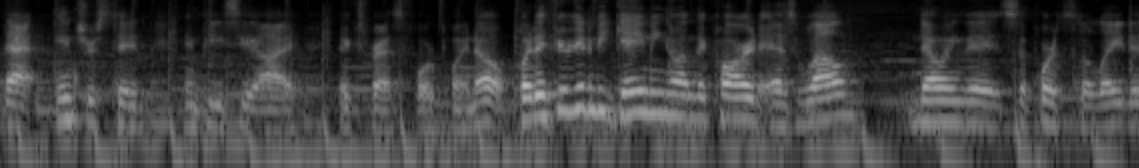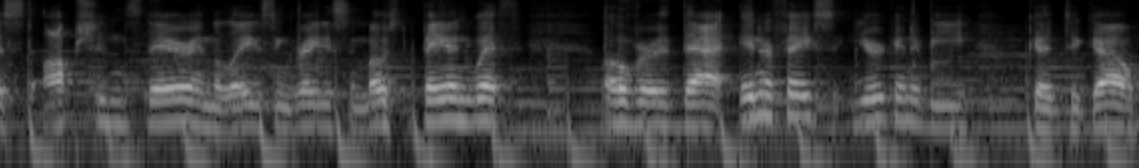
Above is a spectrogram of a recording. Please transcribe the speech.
that interested in PCI Express 4.0. But if you're going to be gaming on the card as well, knowing that it supports the latest options there and the latest and greatest and most bandwidth over that interface, you're going to be good to go.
